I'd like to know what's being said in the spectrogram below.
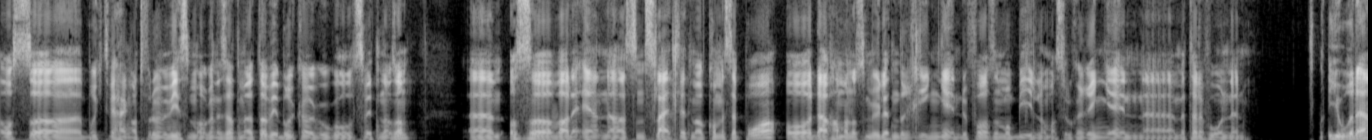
Og så brukte vi Hangout, for det var vi som organiserte møter. vi bruker Google Suiten og sånn. Um, og så var det en der som sleit litt med å komme seg på, og der har man også muligheten til å ringe inn. Du får sånn mobilnummer, så du kan ringe inn uh, med telefonen din. Gjorde det,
